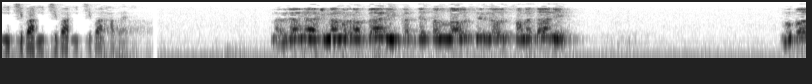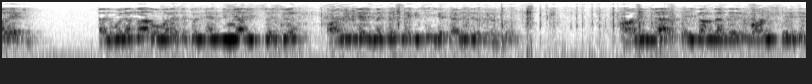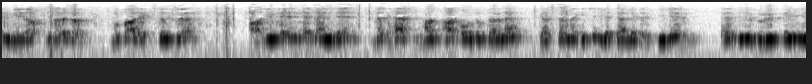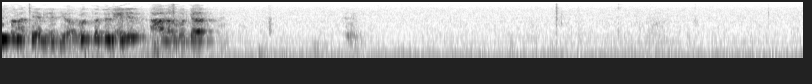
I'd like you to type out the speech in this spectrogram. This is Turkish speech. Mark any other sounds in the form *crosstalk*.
İtibar, itibar, itibar haber. Mevlana İmam Rabbani Kaddesallahu Sirrehu Sametani Mübarek El Ulemâ'u Veresetül Enbiyâ'i sözü alimleri methetmek için yeterlidir buyurdu. Alimler peygamberlerin varisleridir, mirasçılarıdır. Mübarek sözü alimlerin nedenli medhe, mazhar olduklarını göstermek için yeterlidir. İlim en büyük rütbeyi insana temin ediyor. Rütbetül ilim a'la rüteb.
